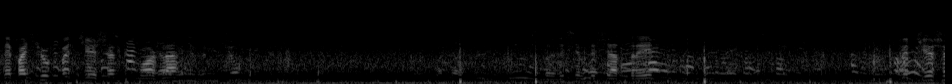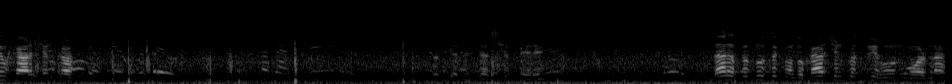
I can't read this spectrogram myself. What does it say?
Степанчук, Печишин. Можна. 183. Петчишин Харченко. 154. Зараз одну секунду. Харченко, Цвігун можна.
